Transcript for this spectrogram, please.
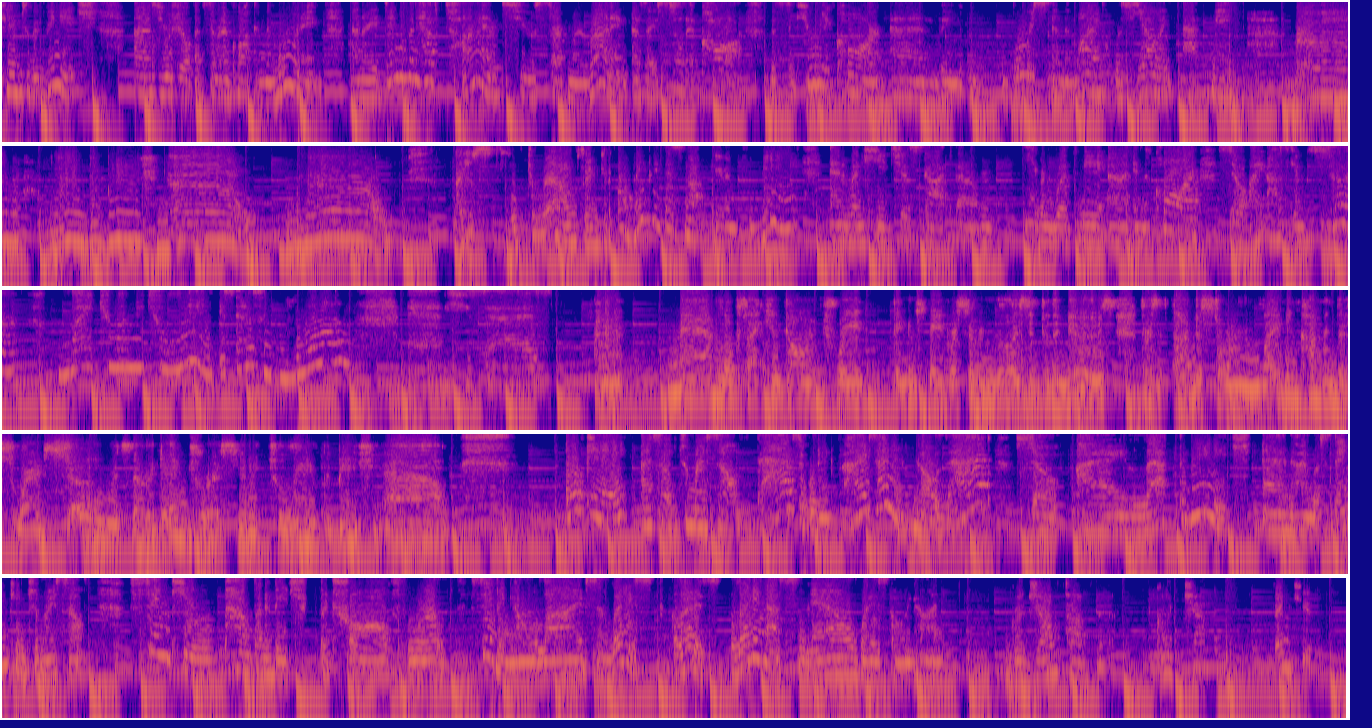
came to the beach, as usual at 7 o'clock in the morning, and I didn't even have time to start my running as I saw the car, the security car, and the voice in the mic was yelling at me. Man, leave the beach now! Now! I just looked around thinking, oh, maybe that's not even for me. And when he just got um, even with me uh, in the car, so I asked him, sir, you to leave? Is warm? And says, Man, looks like you don't read the newspapers or listen to the news. There's a thunderstorm and lightning coming this way, so it's very dangerous. You need to leave the beach now. Okay, I thought to myself, that's good advice, I didn't know that. So I left the beach and I was thinking to myself, thank you, Pompano Beach Patrol, for saving our lives and let us, let us, letting us know what is going on. good job, Pompano. Good job. Thank you.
